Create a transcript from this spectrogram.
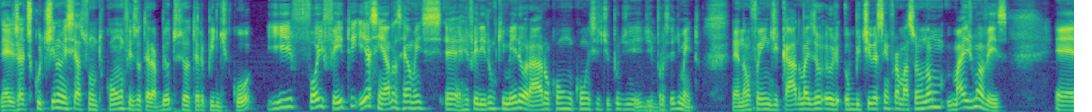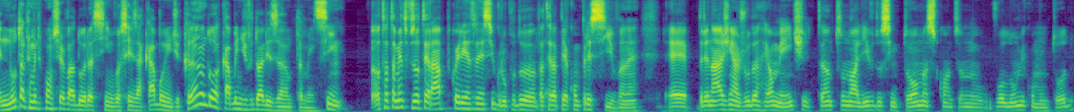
né, já discutiram esse assunto com o fisioterapeuta, o fisioterapeuta indicou, e foi feito, e assim, elas realmente é, referiram que melhoraram com, com esse tipo de, de uhum. procedimento. Né? Não foi indicado, mas eu, eu, obtive essa informação não, mais de uma vez. É, no tratamento conservador, assim, vocês acabam indicando ou acabam individualizando também? Sim, o tratamento fisioterápico ele entra nesse grupo do, da terapia compressiva, né? É, drenagem ajuda realmente, tanto no alívio dos sintomas quanto no volume como um todo,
